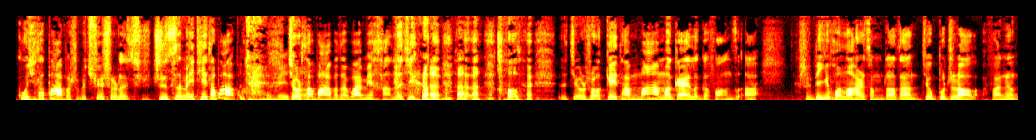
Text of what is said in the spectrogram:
估计他爸爸是不是去世了？只字没提他爸爸，对，就是他爸爸在外面喊了几声，后来就是说给他妈妈盖了个房子啊，是离婚了还是怎么着，咱就不知道了。反正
